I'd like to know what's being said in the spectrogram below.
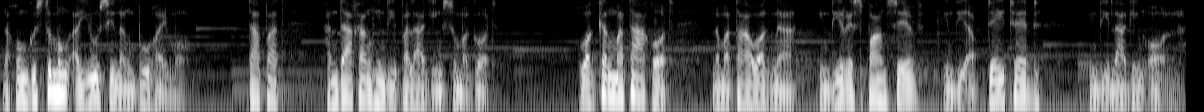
Na kung gusto mong ayusin ang buhay mo, dapat handa kang hindi palaging sumagot. Huwag kang matakot na matawag na hindi responsive, hindi updated, hindi laging on.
